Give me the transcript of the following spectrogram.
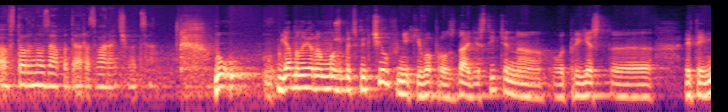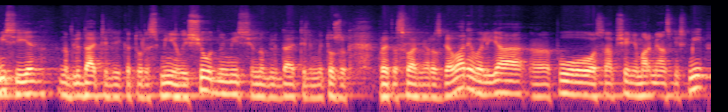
в сторону Запада разворачиваться? Ну, я бы, наверное, может быть, смягчил некий вопрос. Да, действительно, вот приезд этой миссии наблюдателей, которая сменила еще одну миссию наблюдателей. Мы тоже про это с вами разговаривали. Я э, по сообщениям армянских СМИ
